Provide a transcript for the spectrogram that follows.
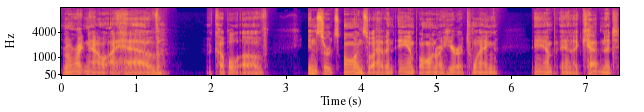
Right now I have a couple of inserts on. So I have an amp on right here, a twang amp and a cabinet.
